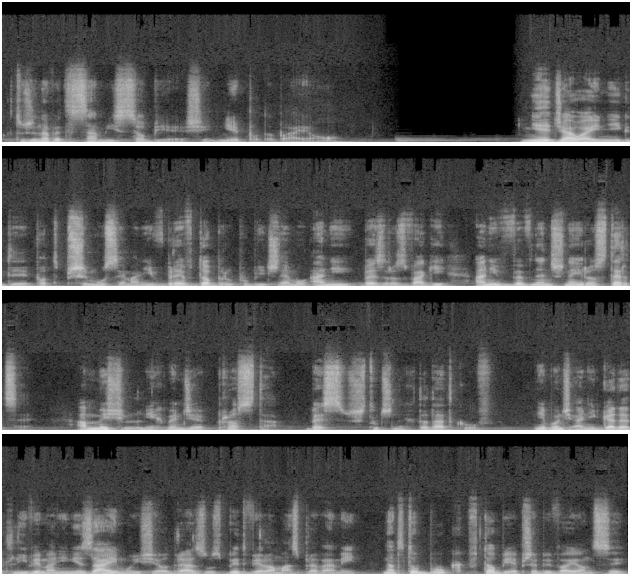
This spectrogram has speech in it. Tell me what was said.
którzy nawet sami sobie się nie podobają. Nie działaj nigdy pod przymusem, ani wbrew dobru publicznemu, ani bez rozwagi, ani w wewnętrznej rozterce, a myśl niech będzie prosta, bez sztucznych dodatków. Nie bądź ani gadatliwym, ani nie zajmuj się od razu zbyt wieloma sprawami. Nadto Bóg w tobie przebywający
